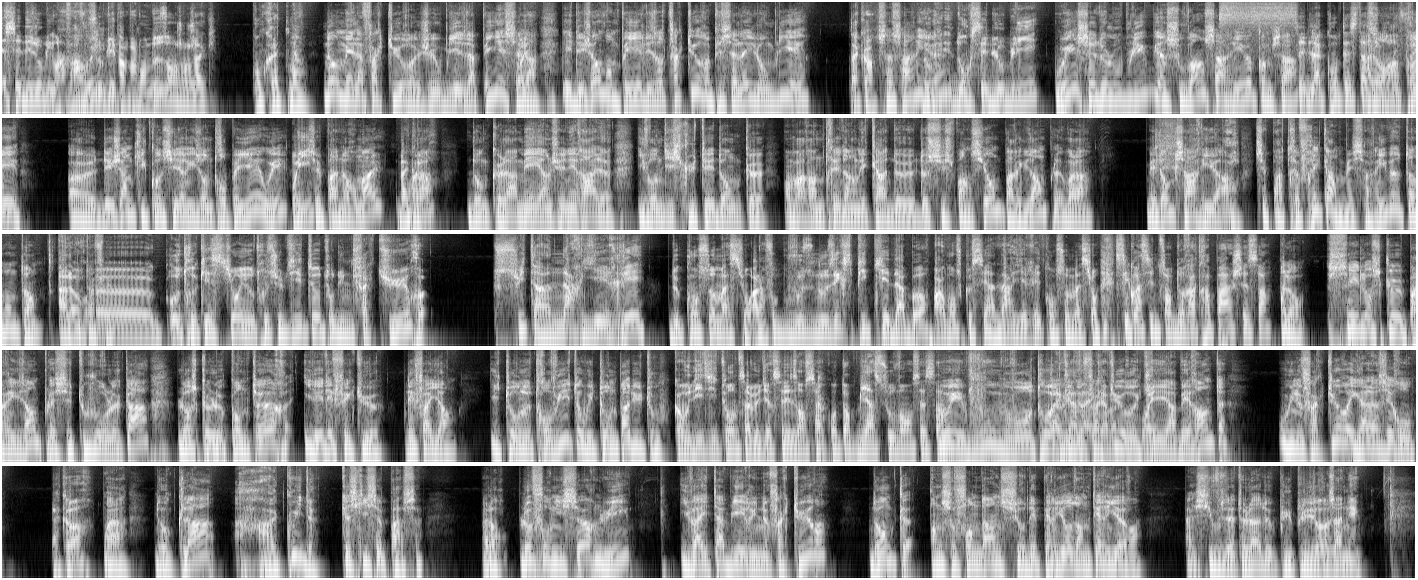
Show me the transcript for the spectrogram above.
C'est des oublis. Enfin, Ah vous oui oubliez pas pendant deux ans, Jean-Jacques. Concrètement. Non, mais la facture, j'ai oublié de la payer, celle-là. Et des gens vont payer les autres factures, puis celle-là, ils l'ont oubliée. D'accord. Ça, ça arrive. hein. Donc donc c'est de l'oubli, Oui, c'est de l'oubli, bien souvent, ça arrive comme ça. c'est de la contestation. Alors des fois après, euh, des gens qui considèrent qu'ils ont trop payé, oui, Oui. c'est pas normal. D'accord. Voilà. Donc là, mais en général, ils vont discuter, donc euh, on va rentrer dans les cas de, de suspension, par exemple, voilà. Mais donc ça arrive. Alors, c'est pas très fréquent, mais ça arrive de temps en temps. Alors, Tout à fait. euh, autre question et autre subtilité autour d'une facture suite à un arriéré de consommation. Alors, il faut que vous nous expliquiez d'abord, pardon, ce que c'est un arriéré de consommation. C'est quoi? C'est une sorte de rattrapage, c'est ça? Alors, c'est lorsque, par exemple, c'est toujours le cas, lorsque le compteur, il est défectueux, défaillant. Il tourne trop vite ou il tourne pas du tout. Quand vous dites il tourne, ça veut dire c'est les anciens compteurs bien souvent, c'est ça? Oui, vous vous vous retrouvez Ouais, avec avec une la- avec la- facture qui oui. est aberrante ou une facture égale à zéro. D'accord Voilà. Donc là, ah, quid? Qu'est-ce qui se passe? Alors, le fournisseur, lui, il va établir une facture, donc en se fondant sur des périodes antérieures, euh, si vous êtes là depuis plusieurs années.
